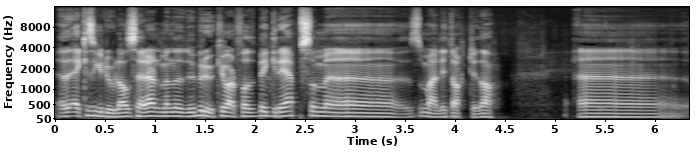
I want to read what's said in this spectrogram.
Jeg er ikke sikkert du lanserer den, men du bruker i hvert fall et begrep som, eh, som er litt artig, da. Uh,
